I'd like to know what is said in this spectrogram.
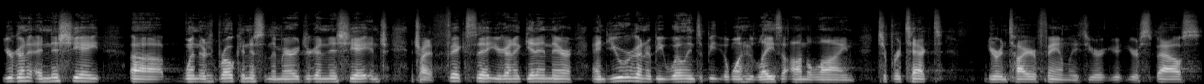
You're going to initiate uh, when there's brokenness in the marriage. You're going to initiate and, and try to fix it. You're going to get in there, and you are going to be willing to be the one who lays it on the line to protect your entire families, your, your, your spouse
